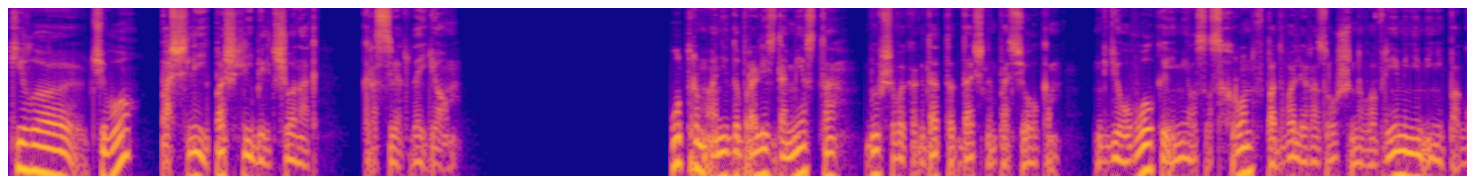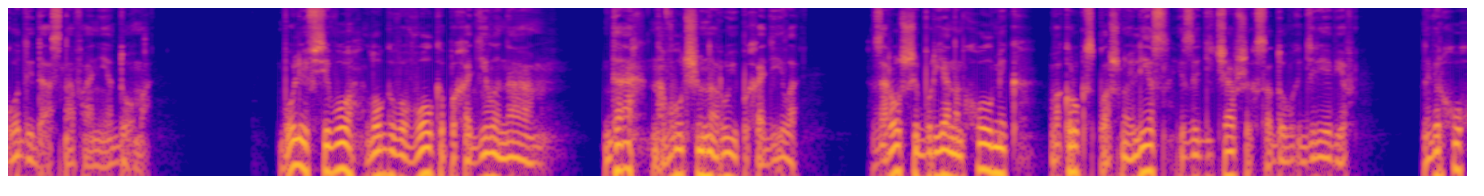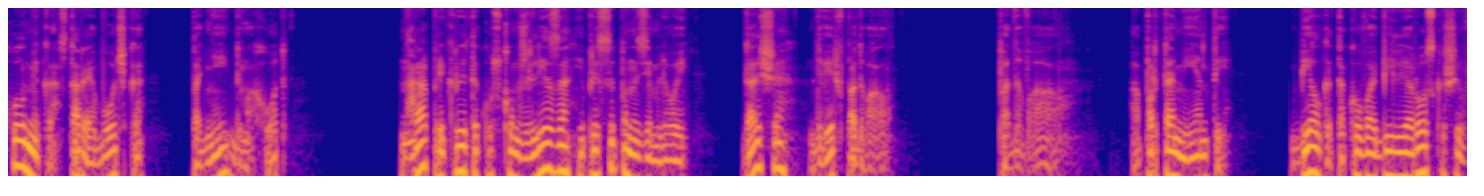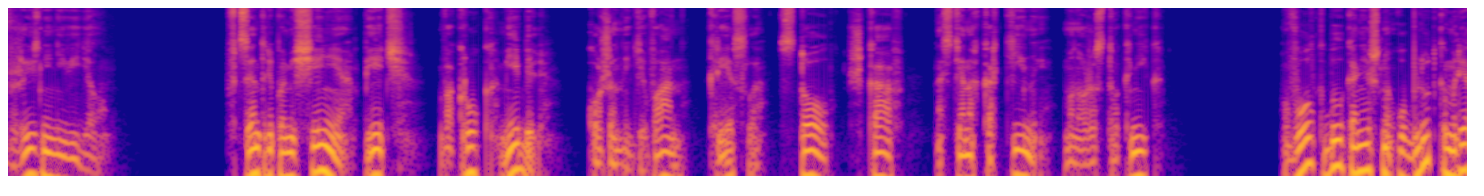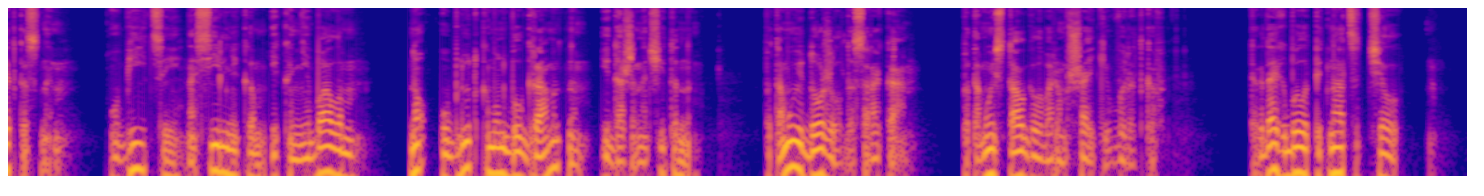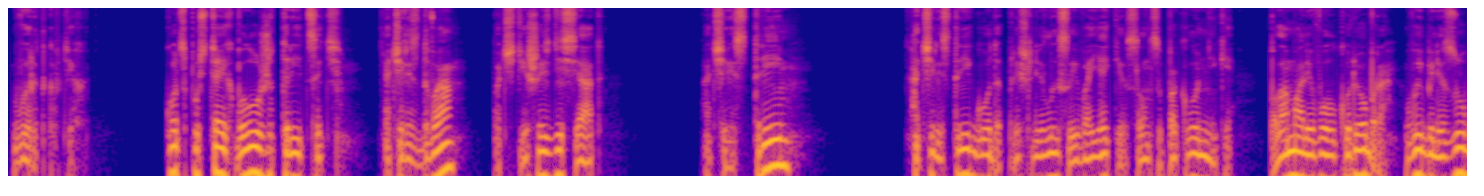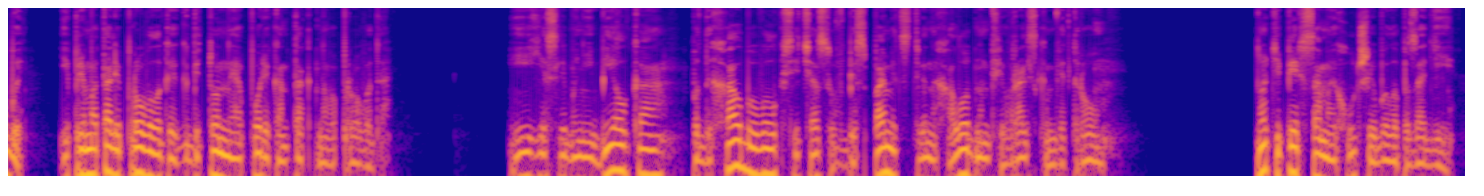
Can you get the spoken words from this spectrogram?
Кило чего? Пошли, пошли, бельчонок. К рассвету дойдем. Утром они добрались до места, бывшего когда-то дачным поселком, где у волка имелся схрон в подвале разрушенного временем и непогодой до основания дома. Более всего, логово волка походило на... Да, на волчью нору и походило. Заросший бурьяном холмик, вокруг сплошной лес из одичавших садовых деревьев. Наверху холмика старая бочка, под ней дымоход. Нора прикрыта куском железа и присыпана землей. Дальше дверь в подвал. Подвал. Апартаменты. Белка такого обилия роскоши в жизни не видел. В центре помещения печь, вокруг мебель, кожаный диван, кресло, стол, шкаф, на стенах картины, множество книг. Волк был, конечно, ублюдком редкостным, убийцей, насильником и каннибалом, но ублюдком он был грамотным и даже начитанным. Потому и дожил до сорока. Потому и стал главарем шайки выродков. Тогда их было пятнадцать чел... выродков тех. Год спустя их было уже тридцать, а через два — почти шестьдесят. А через три... А через три года пришли лысые вояки-солнцепоклонники, поломали волку ребра, выбили зубы и примотали проволокой к бетонной опоре контактного провода. И если бы не белка, подыхал бы волк сейчас в беспамятстве на холодном февральском ветру. Но теперь самое худшее было позади.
